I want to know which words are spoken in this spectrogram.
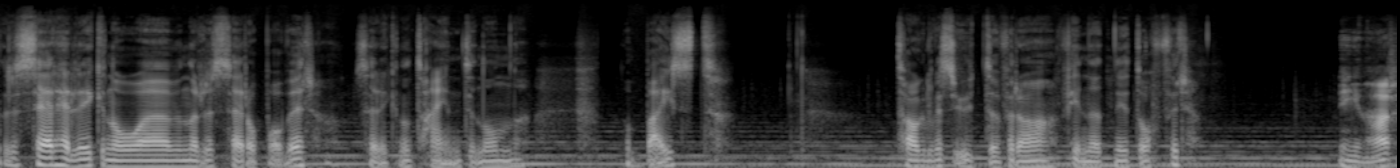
Dere ser heller ikke noe eh, når dere ser oppover. Ser ikke noe tegn til noen, noe beist. Antageligvis ute for å finne et nytt offer. Ingen her.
